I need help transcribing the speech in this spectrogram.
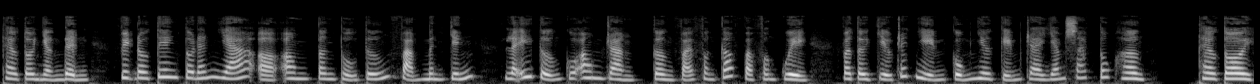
Theo tôi nhận định, việc đầu tiên tôi đánh giá ở ông tân Thủ tướng Phạm Minh Chính là ý tưởng của ông rằng cần phải phân cấp và phân quyền và tự chịu trách nhiệm cũng như kiểm tra giám sát tốt hơn. Theo tôi,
